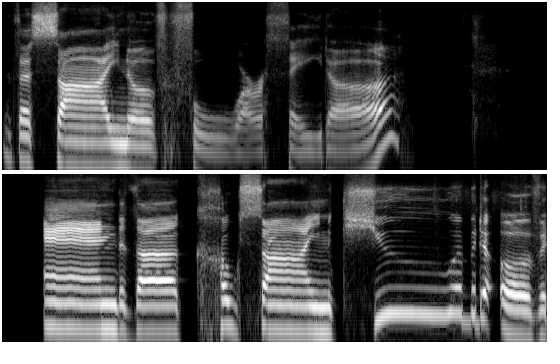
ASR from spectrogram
the sine of four theta and the cosine cubed of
